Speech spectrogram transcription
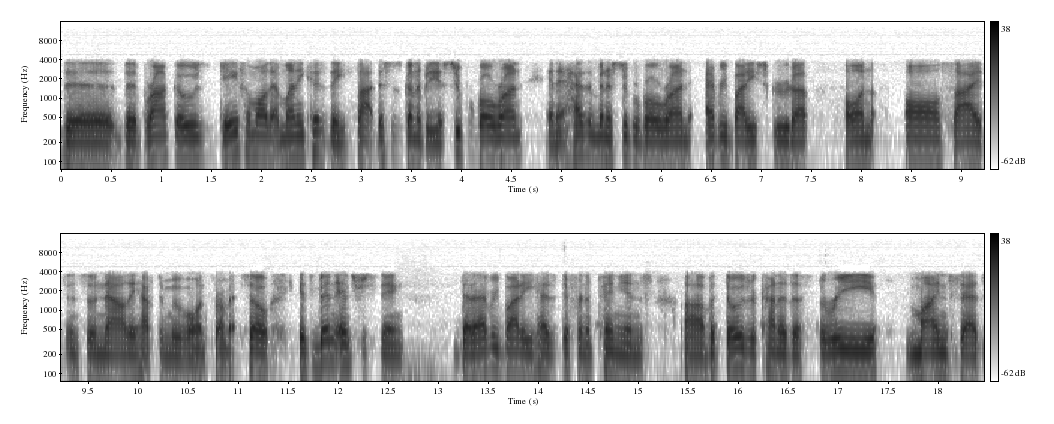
the the Broncos gave him all that money because they thought this was going to be a Super Bowl run, and it hasn't been a Super Bowl run. Everybody screwed up on all sides, and so now they have to move on from it. So it's been interesting that everybody has different opinions, uh, but those are kind of the three mindsets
